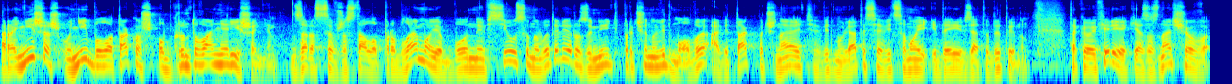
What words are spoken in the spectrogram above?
Раніше ж у ній було також обґрунтування рішення. Зараз це вже стало проблемою, бо не всі усиновителі розуміють причину відмови, а відтак починають відмовлятися від самої ідеї взяти дитину. Таке в ефірі, як я зазначив, е,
